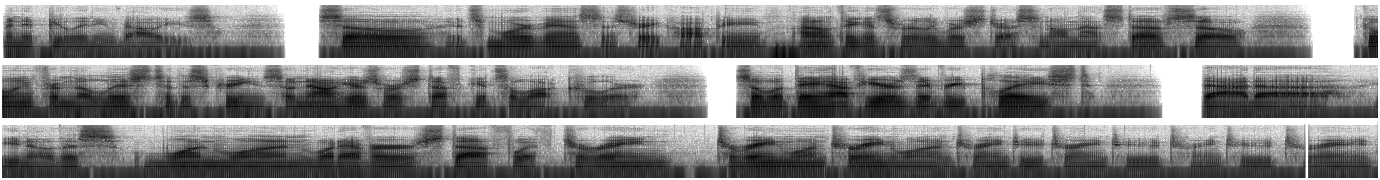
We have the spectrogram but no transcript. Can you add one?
manipulating values. So it's more advanced than straight copy. I don't think it's really worth stressing on that stuff. So going from the list to the screen. So now here's where stuff gets a lot cooler. So what they have here is they've replaced that uh, you know this one one whatever stuff with terrain terrain one terrain one terrain two terrain two terrain two terrain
